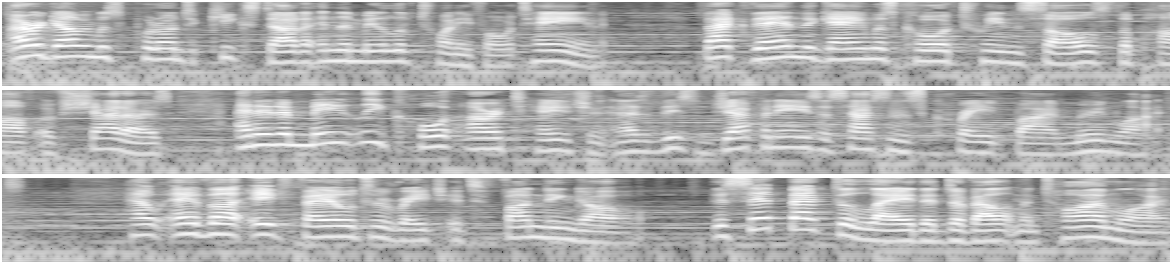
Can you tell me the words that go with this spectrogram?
Aragami was put onto Kickstarter in the middle of 2014. Back then the game was called Twin Souls The Path of Shadows, and it immediately caught our attention as this Japanese Assassin's Creed by Moonlight. However, it failed to reach its funding goal. The setback delayed the development timeline,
